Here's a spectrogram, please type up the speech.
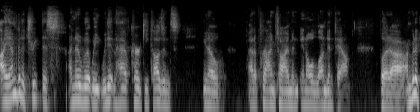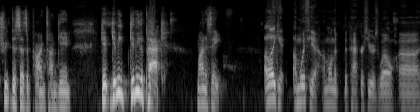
I am going to treat this. I know that we we didn't have Kirky Cousins, you know, at a prime time in, in old London town, but uh, I'm going to treat this as a prime time game. Give, give me give me the pack minus eight. I like it. I'm with you. I'm on the, the Packers here as well. Uh,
